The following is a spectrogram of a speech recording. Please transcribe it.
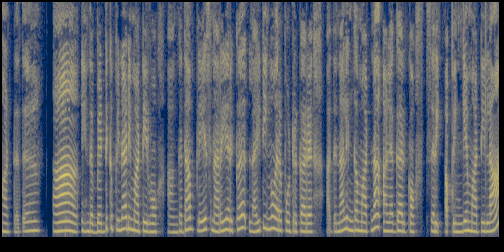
மாட்டுறது? ஆ இந்த பெட்டுக்கு பின்னாடி மாட்டிடுவோம் அங்கே தான் பிளேஸ் நிறைய இருக்கு. லைட்டிங்கும் வர போட்டிருக்காரு. அதனால் இங்கே மாட்டினா அழகாக இருக்கும். சரி அப்போ இங்கே மாட்டிடலாம்.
